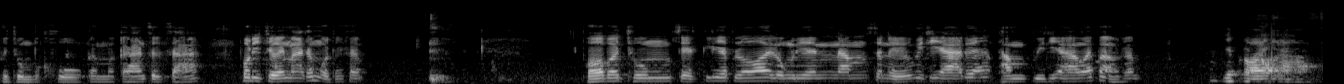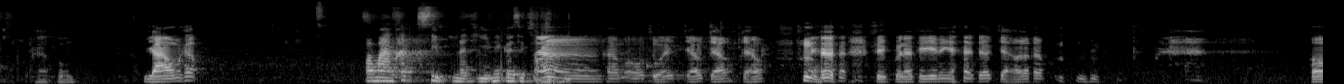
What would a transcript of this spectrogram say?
ประชุมครูกรรมการศึกษาพอดีเชิญมาทั้งหมดนะครับ พอประชุมเสร็จเรียบร้อย โรงเรียนนำเสนอ VTR ด้วยฮะทำ VTR ไว้เปล่าครับ เรียบร้อยครับ ครับผม ยาวไหมครับ ประมาณสักสิบนาทีไม่เกินสิบสองนาทีครับโอ้สวยแจ๋วแจ๋วแจ๋วสิบกว่านาทีนี่แจ๋วแจ๋วแล้วครับ พอ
